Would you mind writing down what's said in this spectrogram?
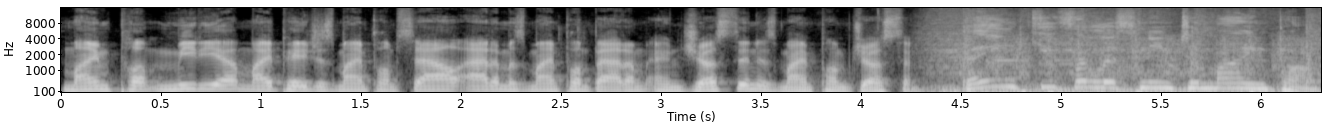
Mind Pump Media. My page is Mind Pump Sal. Adam is Mind Pump Adam, and Justin is Mind Pump Justin. Thank you for listening to Mind Pump.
